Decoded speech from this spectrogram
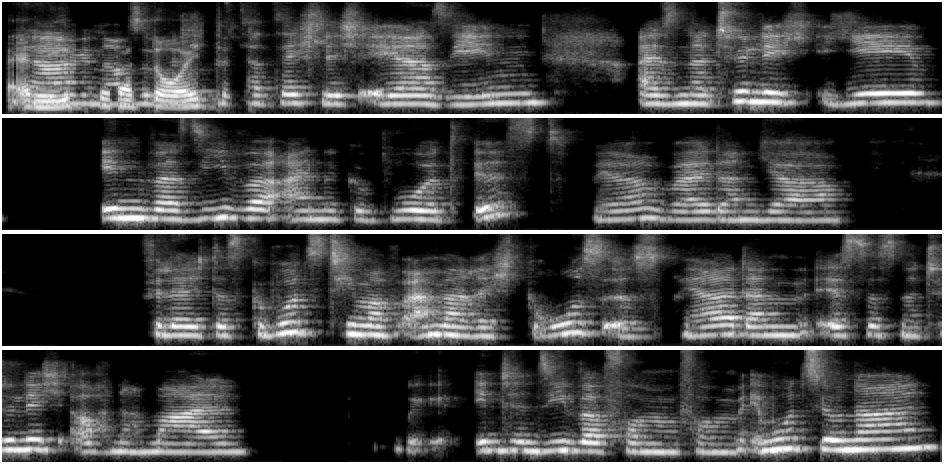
erlebt ja, genau, oder so deutet? Ich tatsächlich eher sehen. Also natürlich, je invasiver eine Geburt ist, ja, weil dann ja vielleicht das Geburtsteam auf einmal recht groß ist, ja, dann ist es natürlich auch nochmal intensiver vom, vom Emotionalen.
